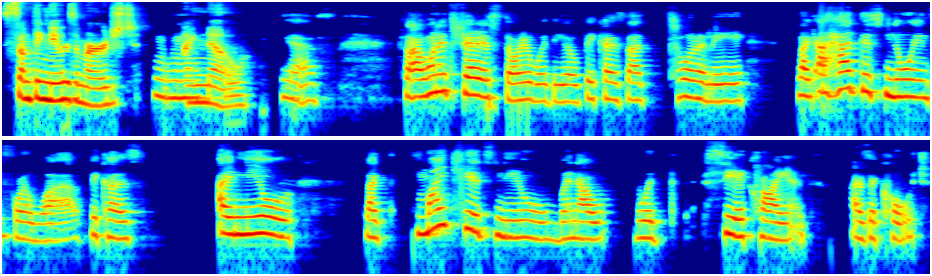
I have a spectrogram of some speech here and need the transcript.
something new has emerged. Mm-hmm. I know. Yes. So I wanted to share a story with you because that totally, like, I had this knowing for a while because I knew, like, my kids knew when I would see a client as a coach.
